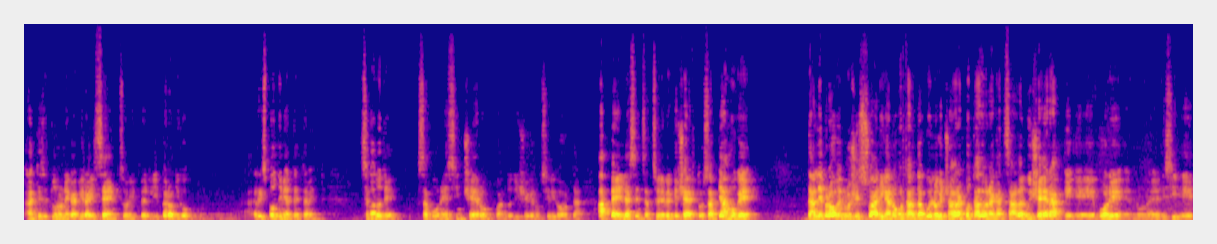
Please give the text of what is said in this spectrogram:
anche se tu non ne capirai il senso lì per lì, però dico, rispondimi attentamente. Secondo te Sapone è sincero quando dice che non si ricorda? A pelle, a sensazione, perché certo sappiamo che dalle prove processuali che hanno portato, da quello che ci hanno raccontato è una cazzata. Lui c'era e, e, vuole, e, si, e,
